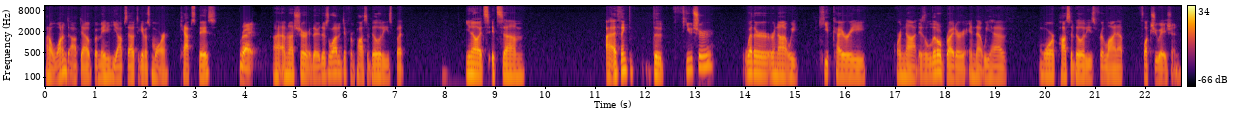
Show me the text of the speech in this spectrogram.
I don't want him to opt out, but maybe he opts out to give us more cap space. right. I, I'm not sure. There, there's a lot of different possibilities, but you know, it's it's um. I, I think the future, whether or not we keep Kyrie or not, is a little brighter in that we have more possibilities for lineup fluctuation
